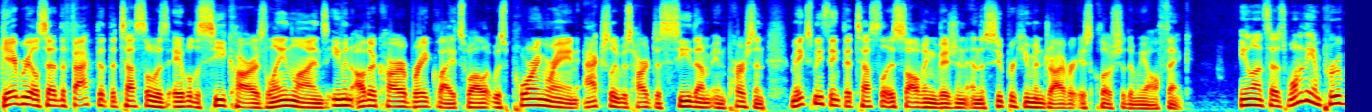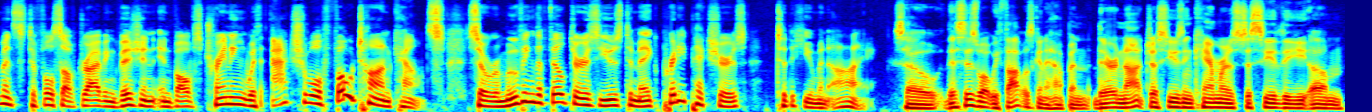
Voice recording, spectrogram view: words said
Gabriel said the fact that the Tesla was able to see cars, lane lines, even other car brake lights while it was pouring rain, actually was hard to see them in person, makes me think that Tesla is solving vision and the superhuman driver is closer than we all think. Elon says one of the improvements to full self driving vision involves training with actual photon counts, so removing the filters used to make pretty pictures to the human eye. So this is what we thought was going to happen. They're not just using cameras to see the um,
